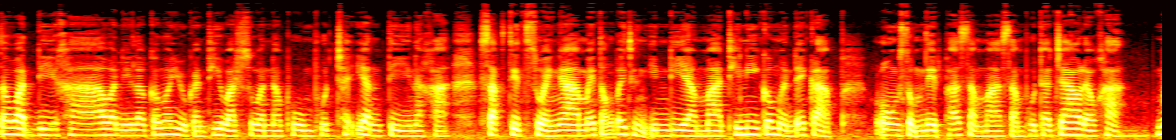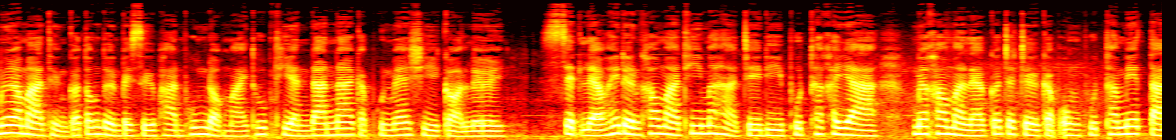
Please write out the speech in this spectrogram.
สวัสดีค่ะ วันนี้เราก็มาอยู่กันที่วัดสวนภูมิพุทธยันตีนะคะ ศักดิ์สิทธิ์สวยงามไม่ต้องไปถึงอินเดียมาที่นี่ก็เหมือนได้กราบองค์สมเด็จพระสัมมาสัมพุทธเจ้าแล้วค่ะ เมื่อมาถึงก็ต้องเดินไปซื้อพานพุ่มดอกไม้ทูบเทียนด้านหน้ากับคุณแม่ชีก่อนเลย เสร็จแล้วให้เดินเข้ามาที่มหาเจดีย์พุทธคยา เมื่อเข้ามาแล้วก็จะเจอกับองค์พุทธเมตตา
